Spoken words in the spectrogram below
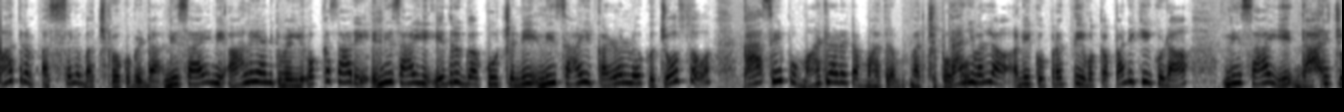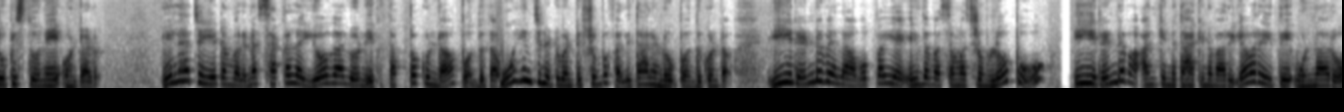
మాత్రం అస్సలు మర్చిపోకు బిడ్డ. నీ సాయిని ఆలయానికి వెళ్ళి ఒక్కసారి నీ సాయి ఎదురుగా కూర్చొని నీ సాయి కళ్ళల్లోకి చూస్తూ కాసేపు మాట్లాడటం మాత్రం మర్చిపో దానివల్ల నీకు ప్రతి ఒక్క పనికి కూడా నీ సాయి దారి చూపిస్తూనే ఉంటాడు. ఇలా చేయటం వలన సకల యోగాలు నీకు తప్పకుండా పొందుతావు? ఊహించినటువంటి శుభ ఫలితాలను పొందుకుంటావు. ఈ రెండు వేల ముప్పై ఐదవ సంవత్సరం లోపు ఈ రెండవ అంకెను తాకిన వారు ఎవరైతే ఉన్నారో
